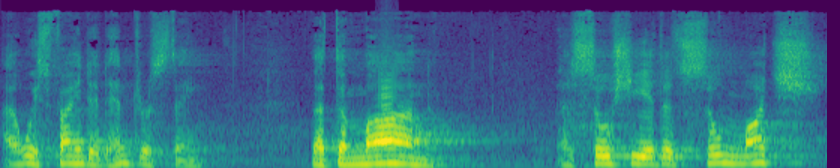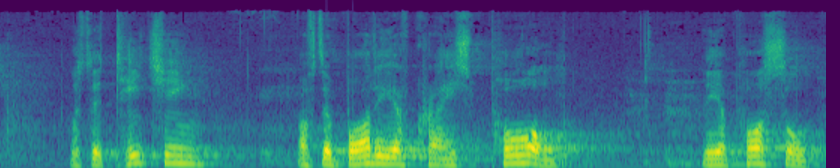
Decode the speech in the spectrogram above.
I always find it interesting that the man associated so much with the teaching of the body of Christ, Paul, the apostle,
